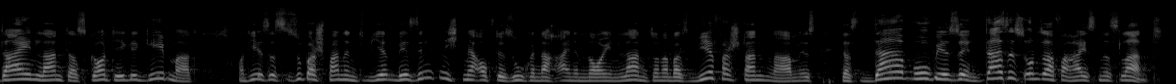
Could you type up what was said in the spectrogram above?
dein Land, das Gott dir gegeben hat? Und hier ist es super spannend. Wir, wir sind nicht mehr auf der Suche nach einem neuen Land, sondern was wir verstanden haben, ist, dass da, wo wir sind, das ist unser verheißenes Land.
